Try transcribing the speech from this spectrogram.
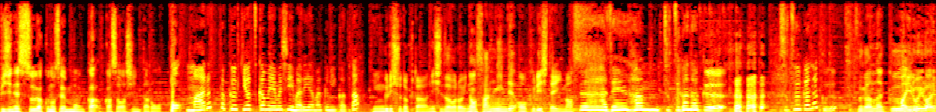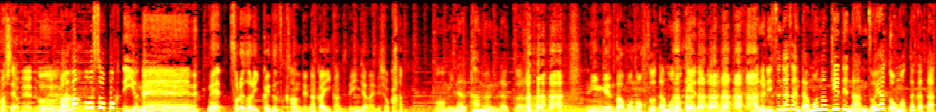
ビジネス数学の専門家深澤慎太郎と。まるっと空気をつかむ MC 丸山久美子と。イングリッシュドクター西澤ロイの3人でお送りしています。うわー前半 つつがなく。つつがなく、つがなく、まあいろいろありましたよねでもね、うんまあ生放送っぽくていいよね。ね、それぞれ1回ずつ噛んで仲いい感じでいいんじゃないでしょうか。もうみんな噛むんだから 人間だもの。そう、ダモノ系だからね。あの、リスナーさん、ダモノ系って何ぞやと思った方、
